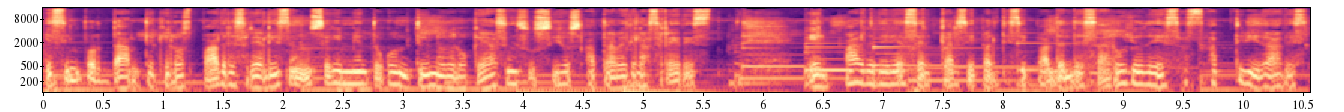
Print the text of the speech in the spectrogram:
Es importante que los padres realicen un seguimiento continuo de lo que hacen sus hijos a través de las redes. El padre debe acercarse y participar del desarrollo de esas actividades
